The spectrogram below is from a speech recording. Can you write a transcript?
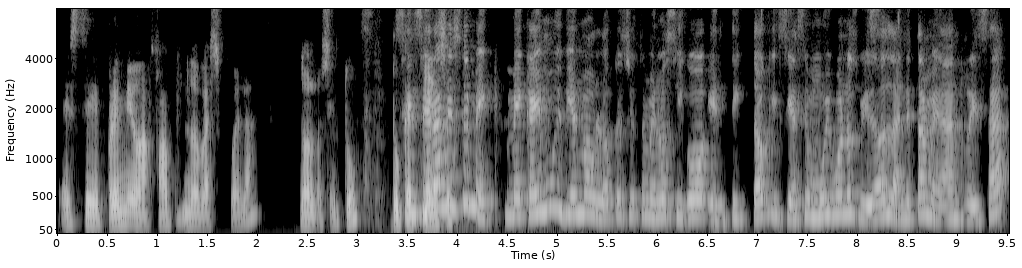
este premio a FAB Nueva Escuela. No lo sé, ¿tú? ¿Tú qué Sinceramente me, me, cae muy bien Mau López, yo también lo sigo en TikTok y si hace muy buenos videos, la neta me dan risa.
